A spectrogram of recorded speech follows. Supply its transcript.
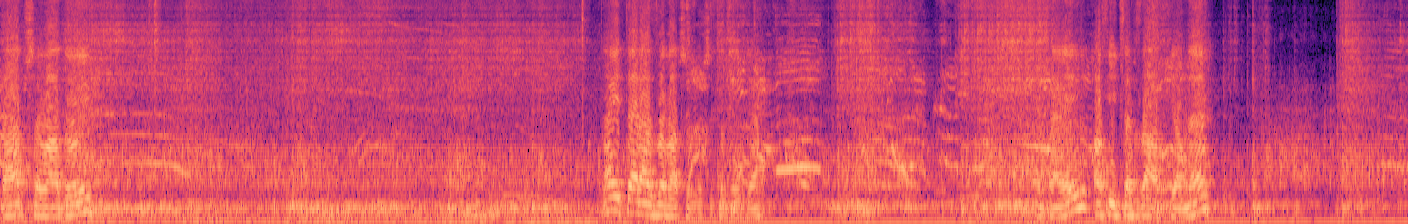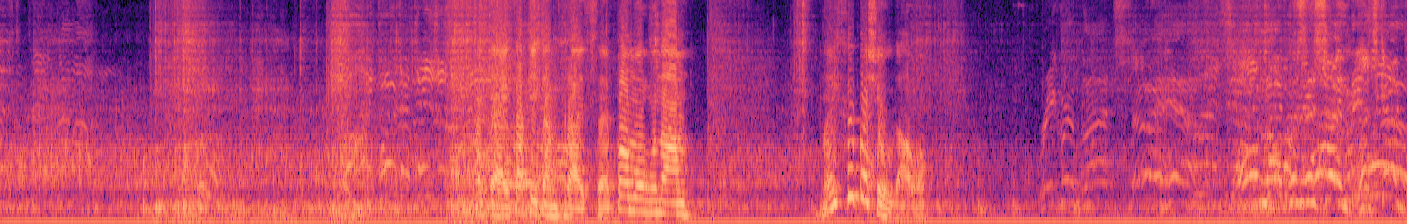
Dobra, przeładuj. No i teraz zobaczymy, czy to wyjdzie. Okej, oficer załatwiony. Okej, kapitan Price pomógł nam. No i chyba się udało. On my position! Let's go!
